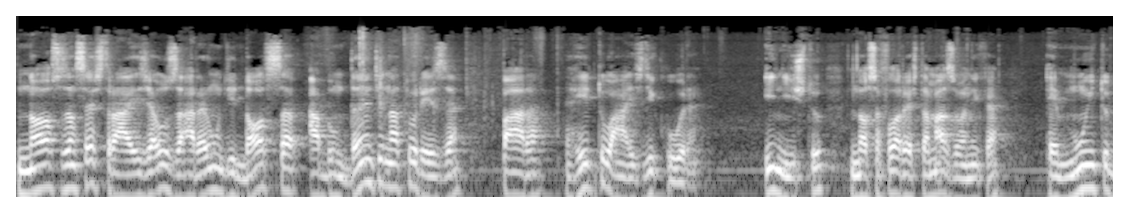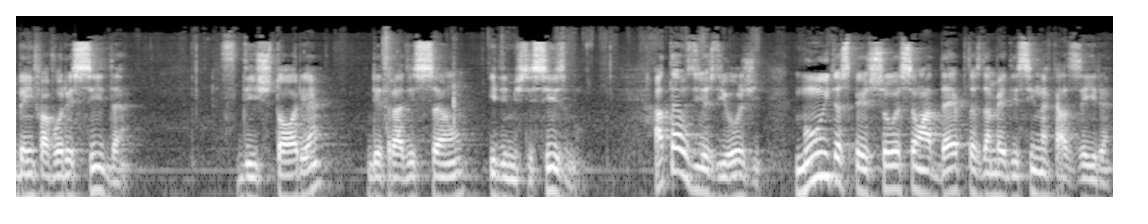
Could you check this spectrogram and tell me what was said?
nossos ancestrais já usaram de nossa abundante natureza para rituais de cura. E nisto, nossa floresta amazônica é muito bem favorecida de história, de tradição e de misticismo. Até os dias de hoje, muitas pessoas são adeptas da medicina caseira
